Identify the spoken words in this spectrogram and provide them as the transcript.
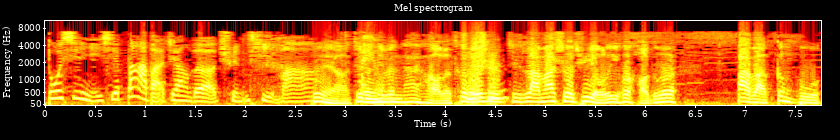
多吸引一些爸爸这样的群体吗？对啊，这个问题问得太好了，特别是这辣妈社区有了以后，好多爸爸更不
